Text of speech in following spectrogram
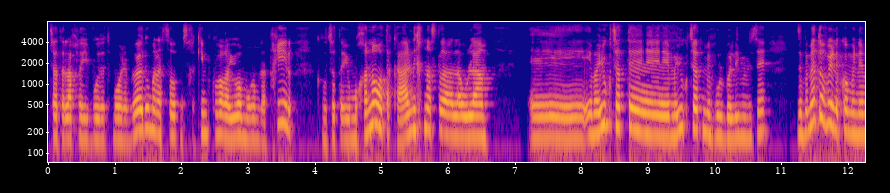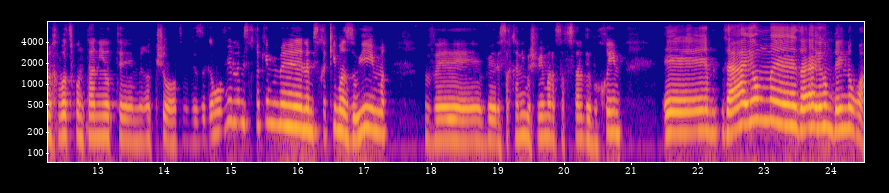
קצת הלך לאיבוד אתמול, הם לא ידעו מה לעשות, משחקים כבר היו אמורים להתחיל, קבוצות היו מוכנות, הקהל נכנס לאולם. הם היו קצת, אה, הם היו קצת מבולבלים עם זה. זה באמת הוביל לכל מיני מחוות ספונטניות אה, מרגשות, וזה גם הוביל למשחקים, למשחקים הזויים, ו, ולשחקנים יושבים על הספסל ובוכים. זה היה יום, זה היה יום די נורא,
